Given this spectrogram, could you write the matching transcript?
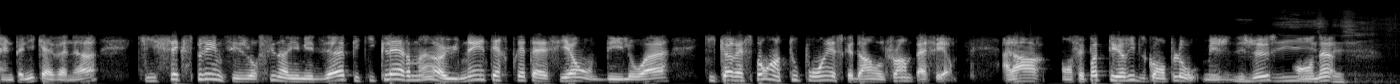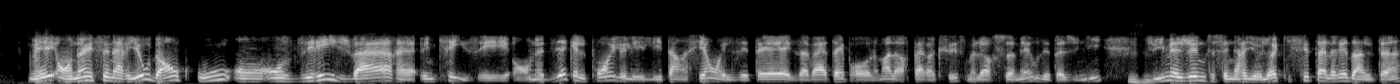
Anthony Kavanaugh, qui s'exprime ces jours-ci dans les médias, puis qui clairement a une interprétation des lois qui correspond en tout point à ce que Donald Trump affirme. Alors, on fait pas de théorie du complot, mais je dis juste, on a mais on a un scénario, donc, où on, se dirige vers euh, une crise. Et on a dit à quel point les, tensions, elles étaient, elles avaient atteint probablement leur paroxysme, leur sommet aux États-Unis. Mhm. Tu imagines ce scénario-là qui s'étalerait dans le temps,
